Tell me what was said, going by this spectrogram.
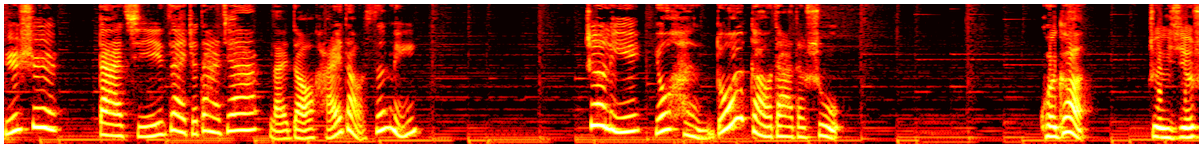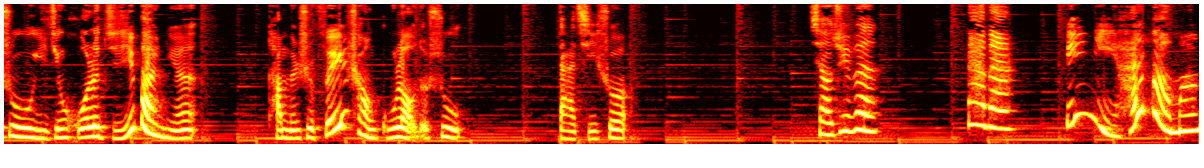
于是，大奇载着大家来到海岛森林。这里有很多高大的树，快看，这些树已经活了几百年，它们是非常古老的树。大奇说。小趣问：“爸爸，比你还老吗？”“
